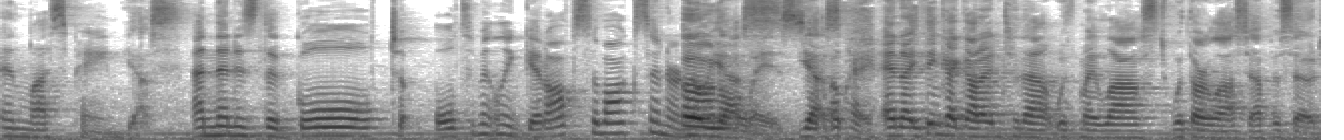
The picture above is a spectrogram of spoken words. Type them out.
in less pain. Yes. And then is the goal to ultimately get off Suboxone or Oh not yes, always? yes. Okay. And I think I got into that with my last with our last episode.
